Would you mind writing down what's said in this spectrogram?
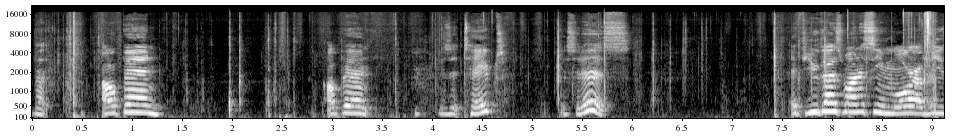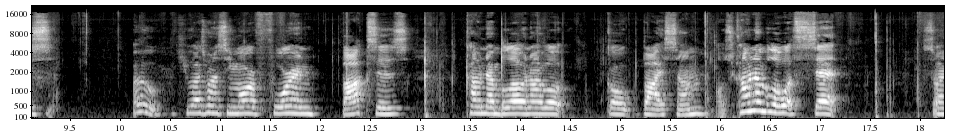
But open. Open. Is it taped? Yes, it is. If you guys want to see more of these, oh, if you guys want to see more foreign boxes, comment down below and I will go buy some. Also, comment down below what set, so I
